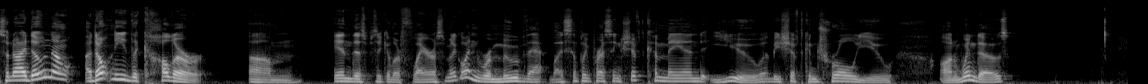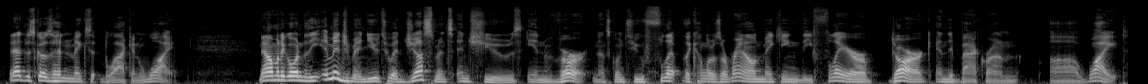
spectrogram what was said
So now I don't know, I don't need the color um, in this particular flare, so I'm going to go ahead and remove that by simply pressing Shift Command U, it'd be Shift Control U on Windows, and that just goes ahead and makes it black and white. Now I'm going to go into the image menu to adjustments and choose invert, and that's going to flip the colors around, making the flare dark and the background uh, white,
